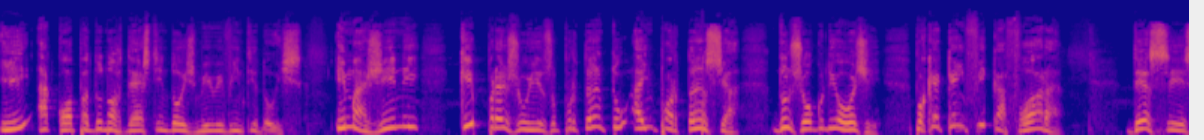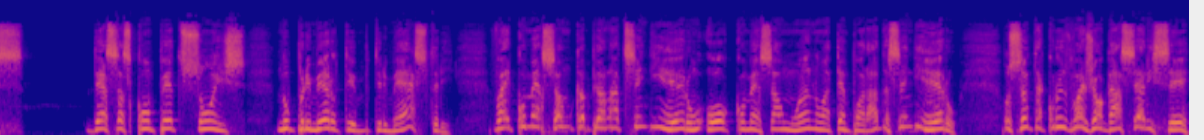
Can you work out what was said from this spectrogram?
e a Copa do Nordeste em 2022. Imagine que prejuízo, portanto, a importância do jogo de hoje. Porque quem fica fora desses dessas competições no primeiro trimestre, vai começar um campeonato sem dinheiro, ou começar um ano, uma temporada sem dinheiro. O Santa Cruz vai jogar a Série C,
